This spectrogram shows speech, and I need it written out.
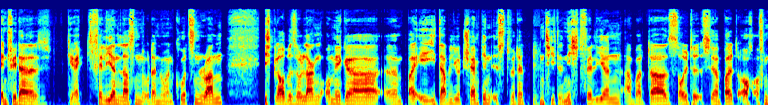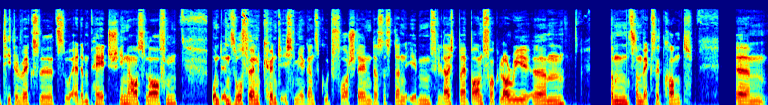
entweder direkt verlieren lassen oder nur einen kurzen Run. Ich glaube, solange Omega äh, bei AEW Champion ist, wird er den Titel nicht verlieren, aber da sollte es ja bald auch auf den Titelwechsel zu Adam Page hinauslaufen. Und insofern könnte ich mir ganz gut vorstellen, dass es dann eben vielleicht bei Bound for Glory ähm, zum, zum Wechsel kommt. Ähm,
